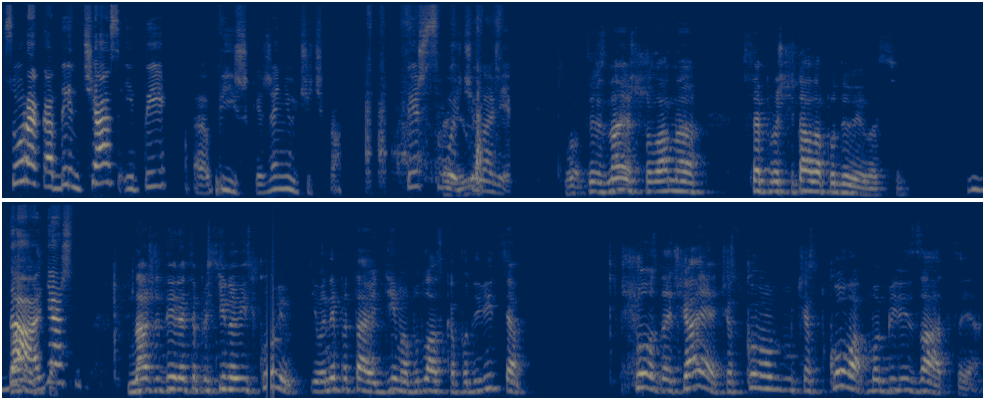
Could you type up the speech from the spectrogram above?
41 час іти е, пішки, Женючечка. Ти ж Понятно. чоловік. Ну, Ти ж знаєш, що Лана все прочитала, подивилася. Да, я ж Нас же дивляться постійно військові, і вони питають: Діма, будь ласка, подивіться, що означає часткова, часткова мобілізація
